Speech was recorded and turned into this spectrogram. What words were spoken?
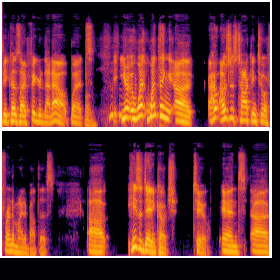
because I figured that out. But Well, you know, one one thing, uh, I, I was just talking to a friend of mine about this. Uh, he's a dating coach too, and uh,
